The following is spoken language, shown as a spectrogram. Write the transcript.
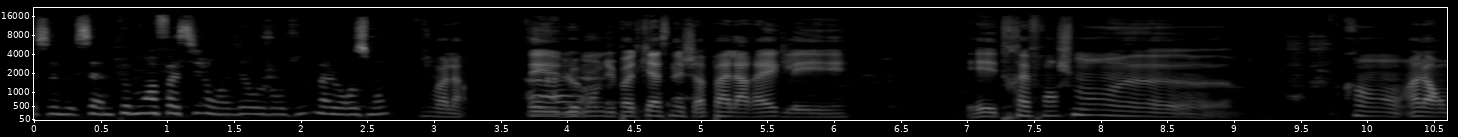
c'est un peu moins facile, on va dire, aujourd'hui, malheureusement. Voilà. Et euh, le monde du podcast n'échappe pas à la règle et, et très franchement, euh, quand, alors,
